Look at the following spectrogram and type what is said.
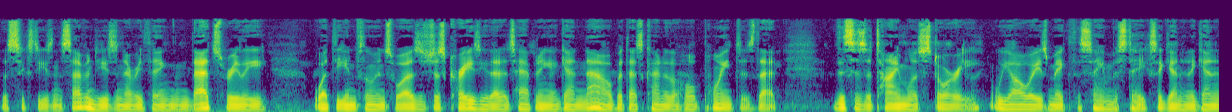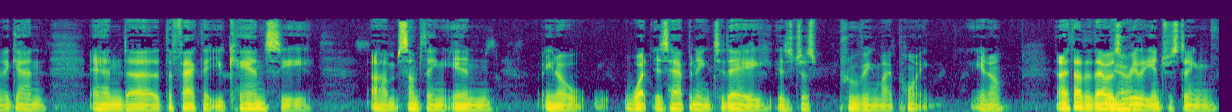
the '60s and '70s and everything. That's really." What the influence was. It's just crazy that it's happening again now, but that's kind of the whole point is that this is a timeless story. We always make the same mistakes again and again and again. And uh, the fact that you can see um, something in, you know, what is happening today is just proving my point, you know? And I thought that that was Yeah. a really interesting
